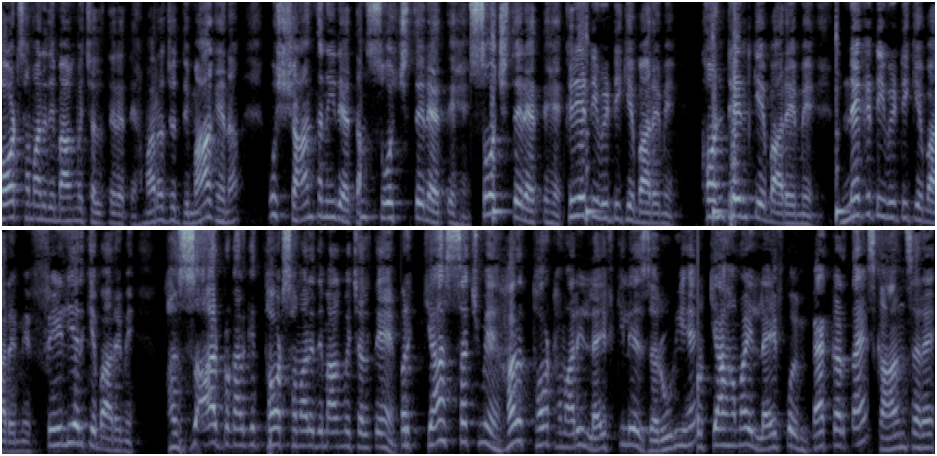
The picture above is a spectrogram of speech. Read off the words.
थॉट्स हमारे दिमाग में चलते रहते हैं। हमारा जो दिमाग है ना वो शांत नहीं रहता। हम सोचते रहते हैं सोचते रहते हैं क्रिएटिविटी के बारे में कंटेंट के बारे में नेगेटिविटी के बारे में फेलियर के बारे में। हज़ार प्रकार के थॉट्स हमारे दिमाग में चलते हैं। पर क्या सच में हर थॉट हमारी लाइफ के लिए ज़रूरी है? और क्या हमारी लाइफ को इम्पैक्ट करता है? इसका आंसर है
